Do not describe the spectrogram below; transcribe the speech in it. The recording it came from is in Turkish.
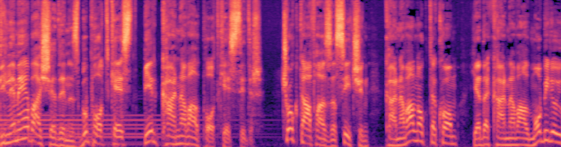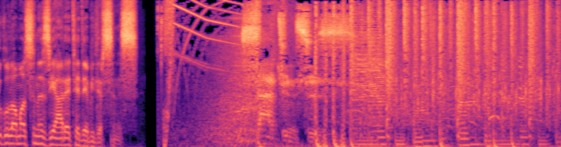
Dinlemeye başladığınız bu podcast bir karnaval podcastidir. Çok daha fazlası için karnaval.com ya da karnaval mobil uygulamasını ziyaret edebilirsiniz. Sertünsüz.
